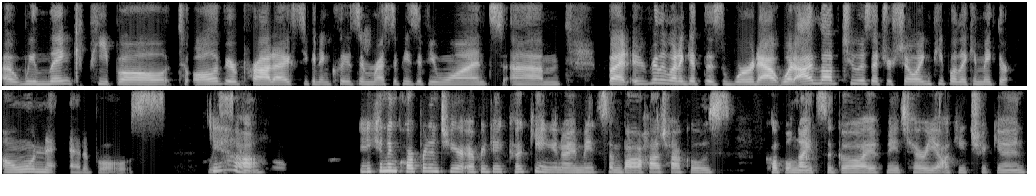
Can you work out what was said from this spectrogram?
uh, we link people to all of your products. You can include some recipes if you want. Um, but I really want to get this word out. What I love too is that you're showing people they can make their own edibles. Yeah you can incorporate into your everyday cooking. You know, I made some Baja tacos couple nights ago. I've made teriyaki chicken.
